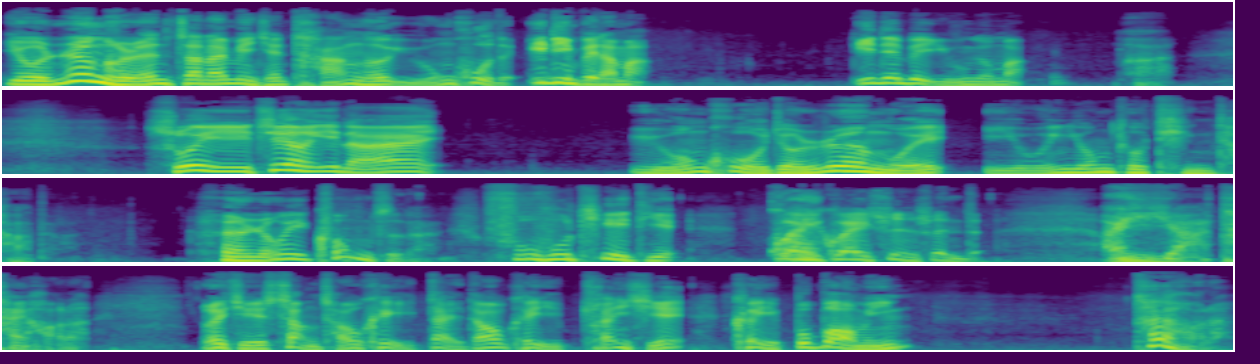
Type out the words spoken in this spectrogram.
有任何人在他面前弹劾宇文护的，一定被他骂，一定被宇文邕骂！所以这样一来，宇文护就认为宇文邕都听他的，很容易控制的，服服帖帖，乖乖顺顺的。哎呀，太好了！而且上朝可以带刀，可以穿鞋，可以不报名，太好了。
